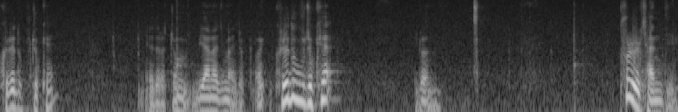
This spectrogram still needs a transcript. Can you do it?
그래도 부족해? 얘들아 좀 미안하지만 이렇게 어이, 그래도 부족해? 이런. 풀 잔디.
